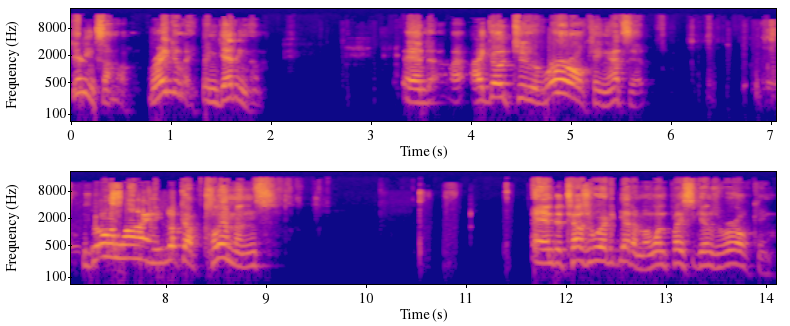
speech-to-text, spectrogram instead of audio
getting some of them regularly. Been getting them, and I, I go to Rural King. That's it. You go online, you look up Clemens, and it tells you where to get them. And one place to get them is Rural King.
